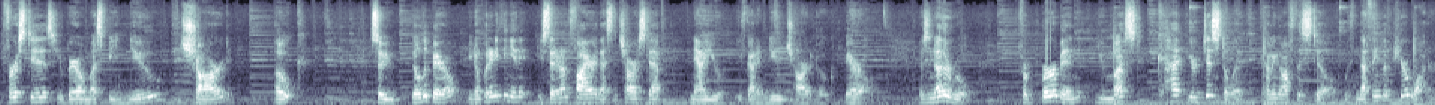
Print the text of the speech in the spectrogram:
First is your barrel must be new, charred oak. So you build a barrel, you don't put anything in it, you set it on fire, that's the char step. Now you, you've got a new charred oak barrel. There's another rule. For bourbon, you must cut your distillate coming off the still with nothing but pure water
